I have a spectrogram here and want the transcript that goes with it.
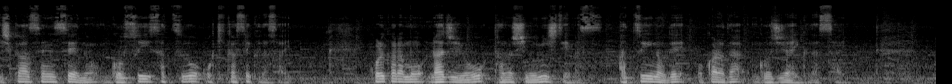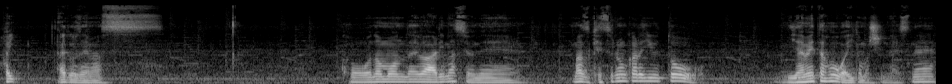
石川先生のご推察をお聞かせください。これからもラジオを楽しみにしています。暑いのでお体ご自愛ください。はいありがとうございます。この問題はありますよね。まず結論から言うとやめた方がいいかもしれないですね。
